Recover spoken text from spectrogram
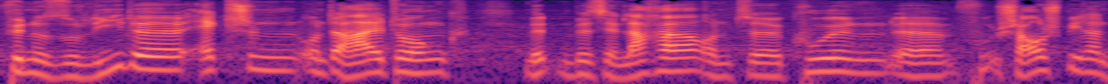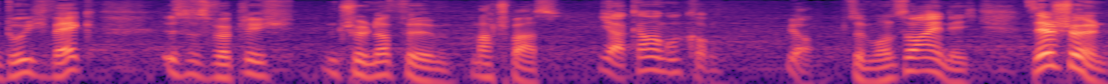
für eine solide Action-Unterhaltung mit ein bisschen Lacher und äh, coolen äh, Schauspielern durchweg ist es wirklich ein schöner Film. Macht Spaß. Ja, kann man gut gucken. Ja, sind wir uns so einig. Sehr schön.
